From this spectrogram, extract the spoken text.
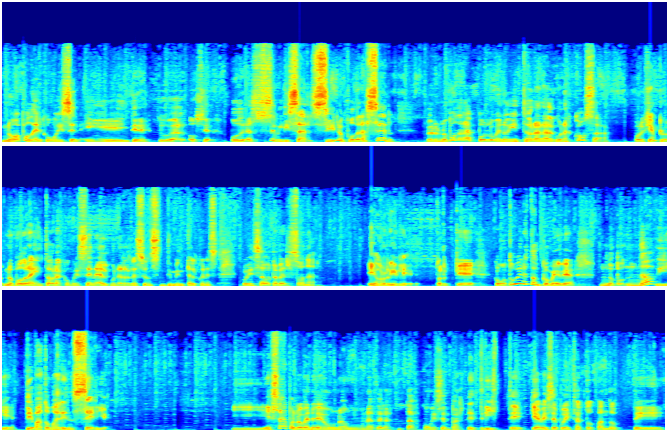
no va a poder, como dicen, eh, interactuar. O sea, podrá sociabilizar, sí lo podrá hacer, pero no podrá por lo menos instaurar algunas cosas. Por ejemplo, no podrá instaurar, como dicen, alguna relación sentimental con, esa otra persona. Es horrible, porque como tú eres tan comedia, nadie te va a tomar en serio. Y esa por lo menos es una, de las puntas, como dicen, parte triste, que a veces puede estar topándote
